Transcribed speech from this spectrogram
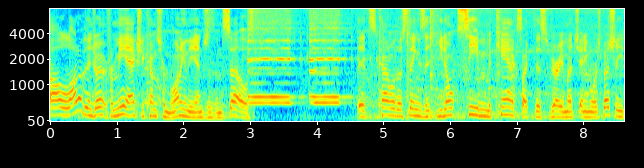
A lot of the enjoyment for me actually comes from running the engines themselves. It's kind of one of those things that you don't see mechanics like this very much anymore, especially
